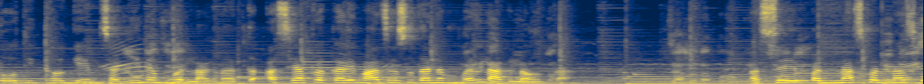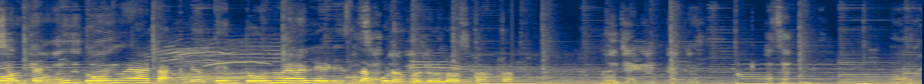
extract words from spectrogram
तो तिथं गेमसाठी नंबर लागणार. तर अशा प्रकारे माझा सुद्धा नंबर लागला होता. असे पन्नास पन्नास बॉल त्यांनी दोन वेळा टाकले होते. दोन वेळा लेडीजला पुढं बोलवलं होतं. हो हा?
